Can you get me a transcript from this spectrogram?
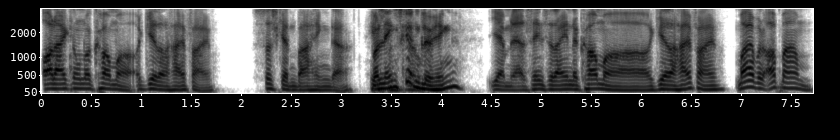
og der er ikke nogen, der kommer og giver dig et high five, så skal den bare hænge der. Hvor længe skal den blive hængende? Jamen altså, indtil der er en, der kommer og giver dig high five. Maja, op med ham.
